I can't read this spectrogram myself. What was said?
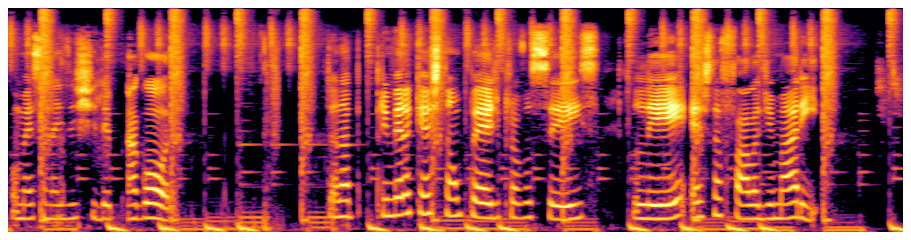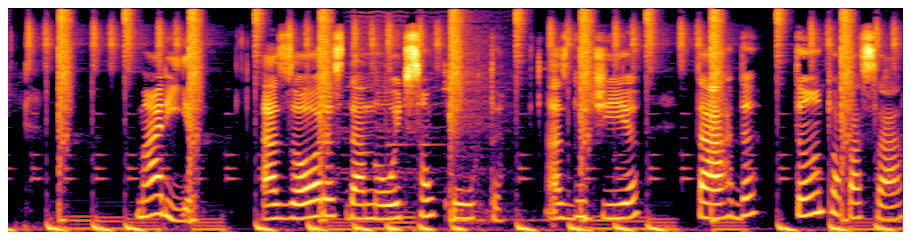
começando a existir agora. Então, a primeira questão pede para vocês ler esta fala de Maria. Maria, as horas da noite são curtas as do dia tarda tanto a passar.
